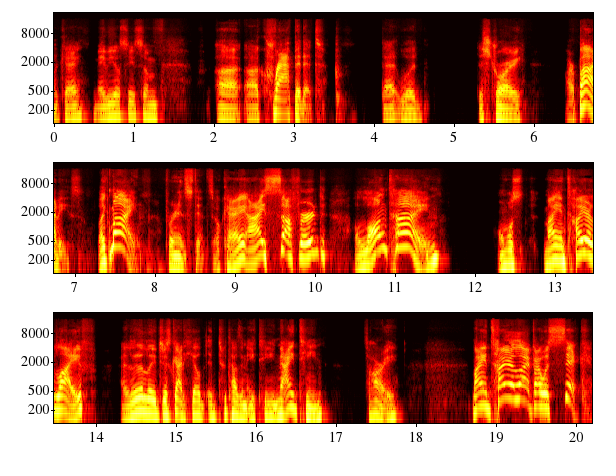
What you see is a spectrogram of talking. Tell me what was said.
Okay. Maybe you'll see some uh, uh, crap in it that would destroy our bodies, like mine, for instance. Okay. I suffered a long time, almost my entire life. I literally just got healed in 2018, 19. Sorry. My entire life, I was sick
